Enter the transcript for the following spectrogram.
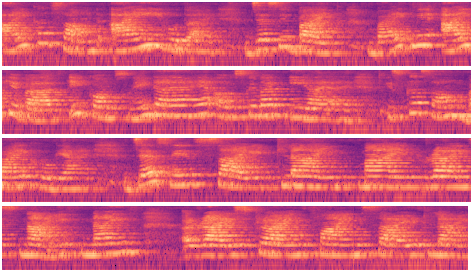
आई का साउंड आई होता है। जैसे बाइक बाइक में आई के बाद एक कॉन्सोनेंट आया है और उसके बाद ई आया है। तो इसका साउंड बाइक हो गया है। जैसे site line mic rice knife knife rice trying fine site line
